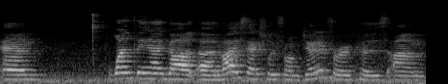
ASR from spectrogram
And one thing I got uh, advice actually from Jennifer, because um,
